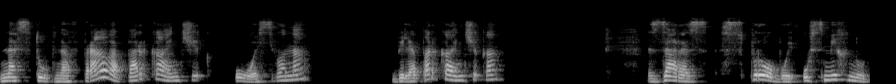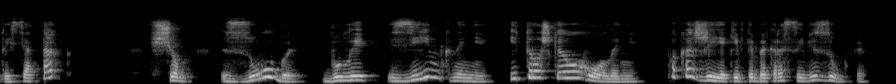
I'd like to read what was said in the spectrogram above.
Наступна вправа парканчик. Ось вона, біля парканчика. Зараз спробуй усміхнутися так, щоб зуби були зімкнені і трошки оголені. Покажи, які в тебе красиві зубки.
